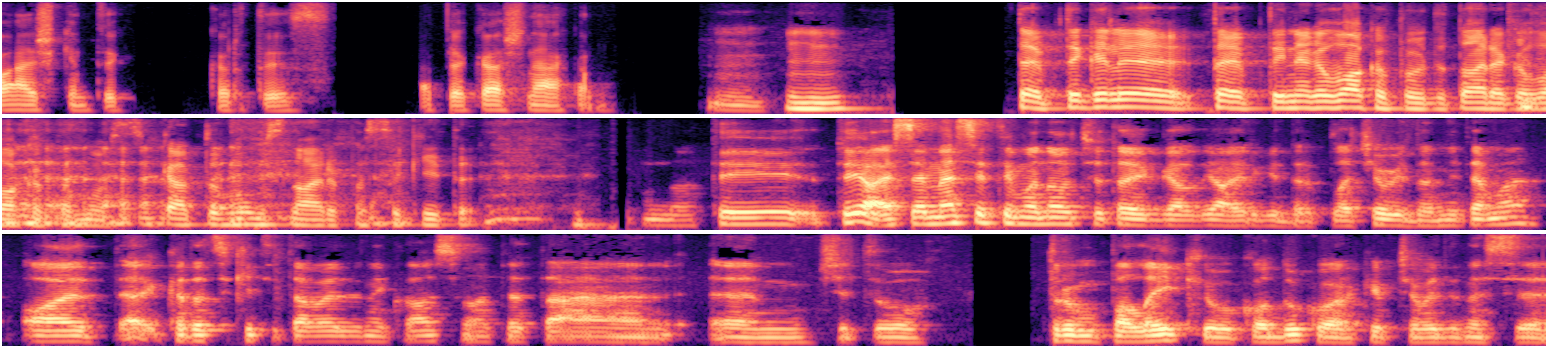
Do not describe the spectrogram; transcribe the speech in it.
paaiškinti kartais, apie ką šnekam. Mm. Mhm. Taip, tai gali, taip, tai negalvok apie auditoriją, galvok apie mus, ką tu mums nori pasakyti. Nu, tai, tai jo, SMS, tai manau, čia tai gal jo irgi dar plačiau įdomi tema, o e, kad atsakyti tą vadinį klausimą apie tą šitų trumpalaikių kodukų, ar kaip čia vadinasi,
